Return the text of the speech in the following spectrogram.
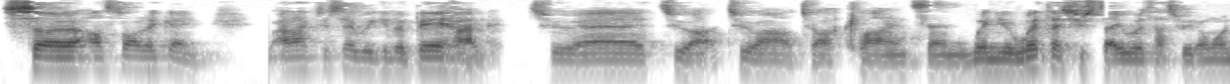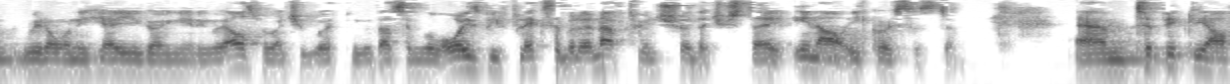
So I'll start again. I like to say we give a bear hug to uh, to our to our to our clients, and when you're with us, you stay with us. We don't want we don't want to hear you going anywhere else. We want you working with us, and we'll always be flexible enough to ensure that you stay in our ecosystem. Um, typically our,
